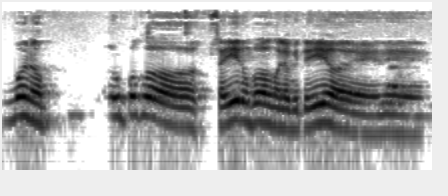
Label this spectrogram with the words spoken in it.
bueno, un poco seguir un poco con lo que te digo de,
